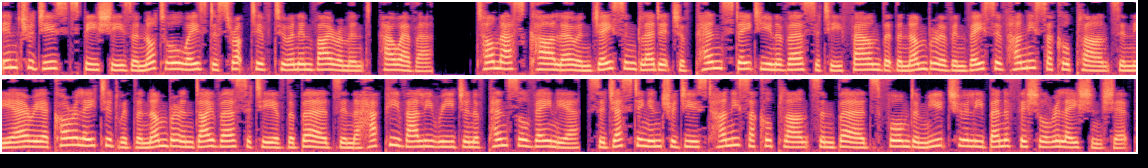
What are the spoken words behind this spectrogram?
Introduced species are not always disruptive to an environment, however. Tomás Carlo and Jason Gleditsch of Penn State University found that the number of invasive honeysuckle plants in the area correlated with the number and diversity of the birds in the Happy Valley region of Pennsylvania, suggesting introduced honeysuckle plants and birds formed a mutually beneficial relationship.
